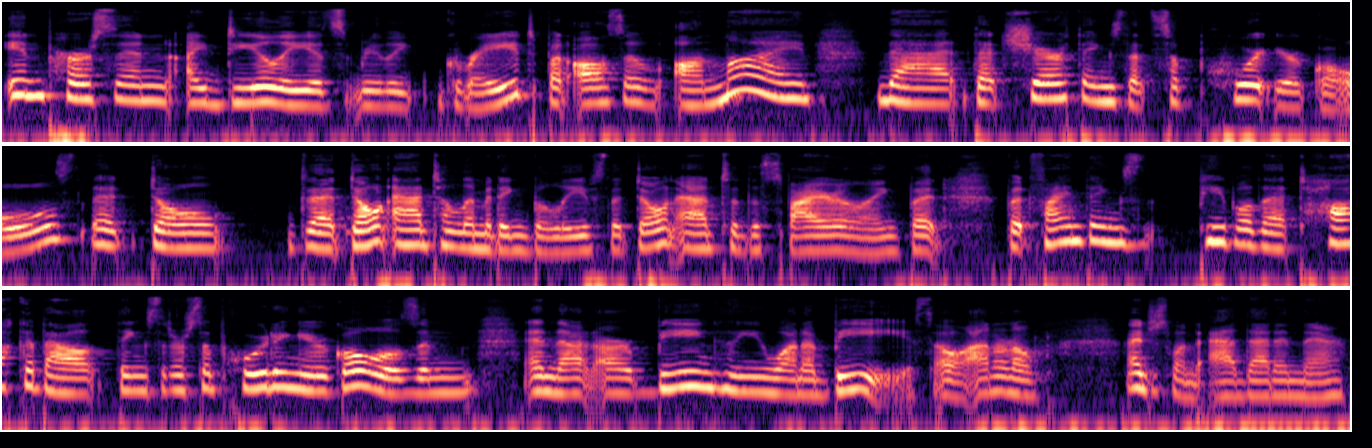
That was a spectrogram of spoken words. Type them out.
in person, ideally it's really great, but also online that that share things that support your goals, that don't that don't add to limiting beliefs, that don't add to the spiraling, but but find things people that talk about things that are supporting your goals and and that are being who you want to be. So I don't know. I just wanted to add that in there.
